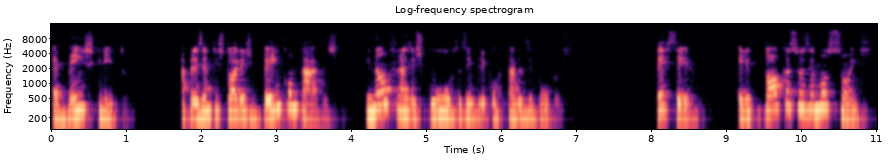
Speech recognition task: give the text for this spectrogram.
é bem escrito. Apresenta histórias bem contadas e não frases curtas, entrecortadas e bobas. Terceiro, ele toca suas emoções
